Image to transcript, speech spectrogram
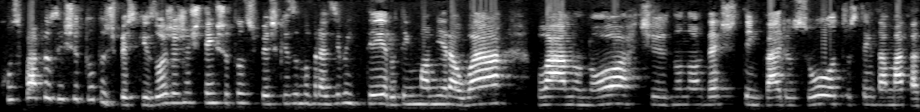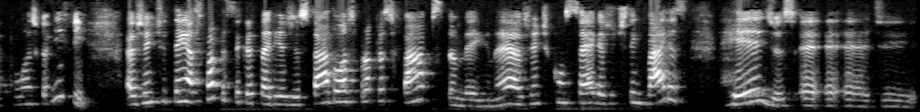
com os próprios institutos de pesquisa. Hoje a gente tem institutos de pesquisa no Brasil inteiro, tem uma Mirauá lá no norte, no nordeste tem vários outros, tem da Mata Atlântica, enfim, a gente tem as próprias secretarias de Estado ou as próprias FAPs também, né? A gente consegue, a gente tem várias redes é, é, é de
